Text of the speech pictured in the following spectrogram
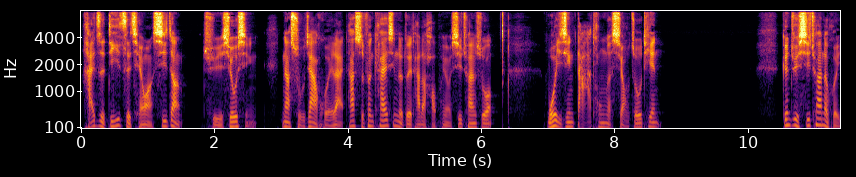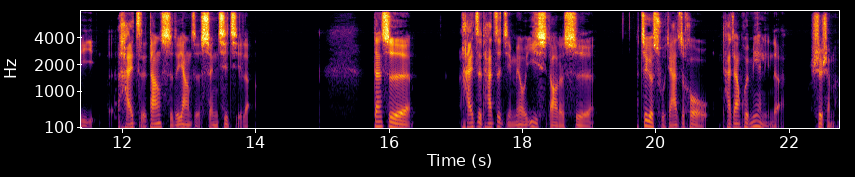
孩子第一次前往西藏去修行。那暑假回来，他十分开心的对他的好朋友西川说：“我已经打通了小周天。”根据西川的回忆，孩子当时的样子神气极了。但是，孩子他自己没有意识到的是，这个暑假之后，他将会面临的是什么？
